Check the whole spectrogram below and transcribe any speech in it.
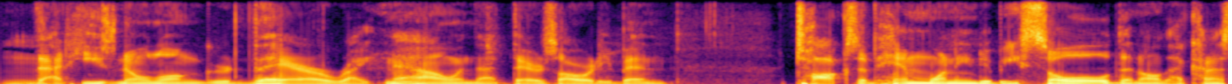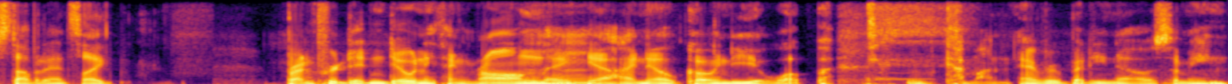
that he's no longer there right now and that there's already been talks of him wanting to be sold and all that kind of stuff. And it's like, Brentford didn't do anything wrong. They, yeah, I know. Going to you, well, come on, everybody knows. I mean,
